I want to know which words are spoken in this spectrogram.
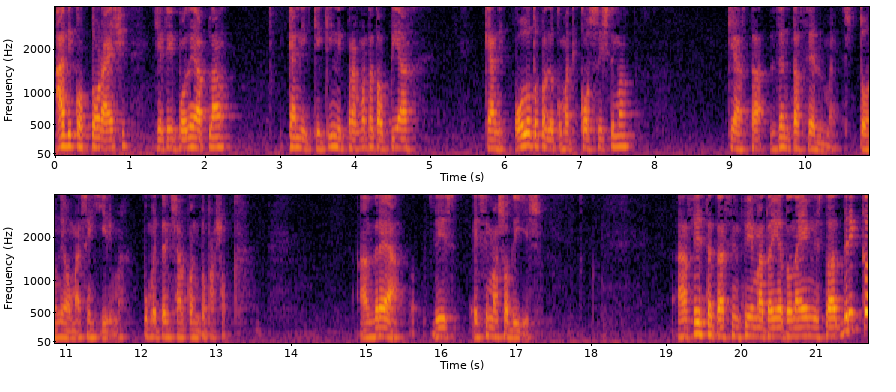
Άδικο τώρα έχει γιατί πολύ απλά κάνει και εκείνη πράγματα τα οποία κάνει όλο το παλαιοκομματικό σύστημα και αυτά δεν τα θέλουμε στο νέο μας εγχείρημα που μετενσαρκώνει το Πασόκ. Ανδρέα, ζεις, εσύ μας οδηγείς. Αφήστε τα συνθήματα για τον αείμνηστο Αντρίκο.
